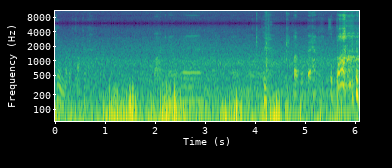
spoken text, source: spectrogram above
Again, motherfucker. Fuck with that. It's a bomb!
